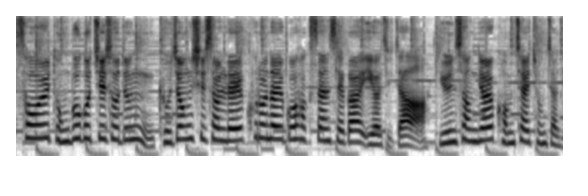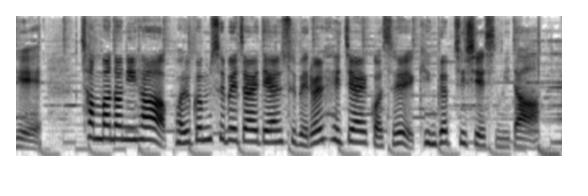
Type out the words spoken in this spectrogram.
서울 동부구치소 등 교정시설 내 코로나19 확산세가 이어지자 윤석열 검찰총장이 천만 원 이하 벌금 수배자에 대한 수배를 해제할 것을 긴급 지시했습니다.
